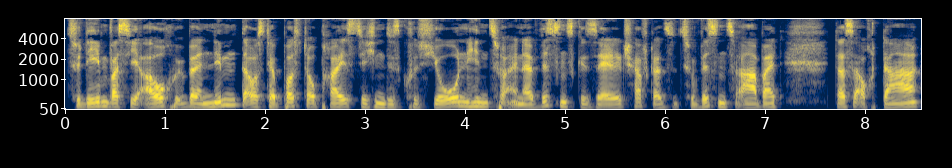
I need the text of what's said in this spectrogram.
zu dem, was sie auch übernimmt aus der postaupreistischen Diskussion hin zu einer Wissensgesellschaft, also zur Wissensarbeit, dass auch da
